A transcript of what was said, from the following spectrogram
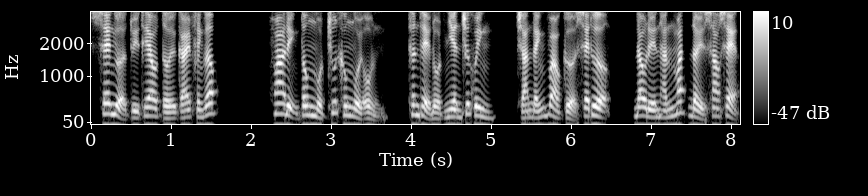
Xe ngựa tùy theo tới cái phanh gấp. Hoa định tông một chút không ngồi ổn, thân thể đột nhiên trước huynh, chán đánh vào cửa xe thượng, đau đến hắn mắt đầy sao sẹn,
